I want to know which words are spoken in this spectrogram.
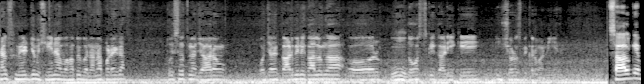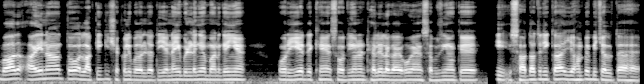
सेल्फ मेड जो मशीन है वहाँ पे बनाना पड़ेगा। तो इस वक्त मैं जा रहा हूँ। और जो कार्ड भी निकालूँगा और हम्म। दोस्त की गाड़ी की इंश्योरेंस भी करवानी है। साल के बाद आए ना तो इलाके की शक्ल ही बदल जाती है। नई बिल्डिंगें बन गई हैं और ये देखें सऊदियों ने ठेले लगाए हुए हैं सब्जियों के। सादा तरीका यहाँ पे भी चलता है।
